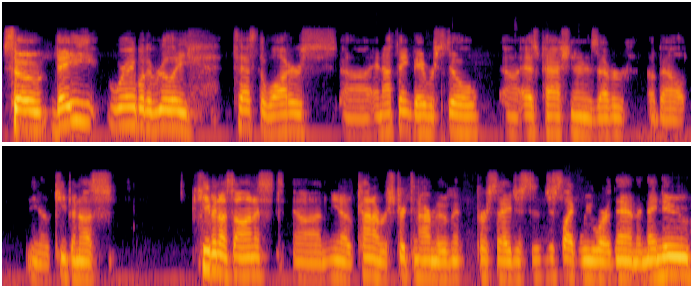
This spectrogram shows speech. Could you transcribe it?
So they were able to really test the waters, uh, and I think they were still uh, as passionate as ever about you know keeping us keeping us honest, um, you know, kind of restricting our movement per se, just just like we were them. And they knew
